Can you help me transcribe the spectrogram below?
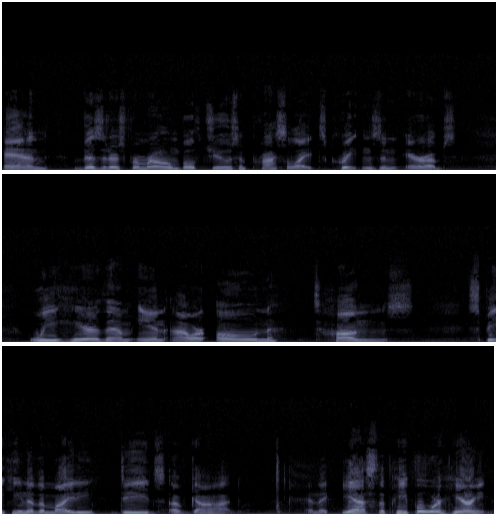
and visitors from Rome, both Jews and proselytes, Cretans and Arabs. We hear them in our own tongues, speaking of the mighty deeds of God. And they, yes, the people were hearing.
